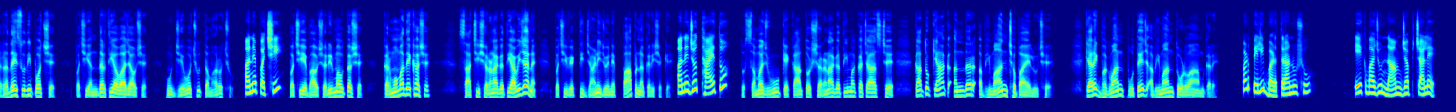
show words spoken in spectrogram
હૃદય સુધી પહોંચશે. પછી અંદરથી અવાજ આવશે હું જેવો છું તમારો છું. અને પછી? પછી એ ભાવ શરીરમાં ઉતરશે કર્મોમાં દેખાશે. સાચી શરણાગતિ આવી જાય ને પછી વ્યક્તિ જાણી જોઈને પાપ ન કરી શકે. અને જો થાય તો? તો સમજવું કે કાં તો શરણાગતિમાં કચાશ છે કાં તો ક્યાંક અંદર અભિમાન છપાયેલું છે. ક્યારેક ભગવાન પોતે જ અભિમાન તોડવા આમ કરે. પણ પેલી બળતરાનું શું? એક બાજુ નામ જપ ચાલે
